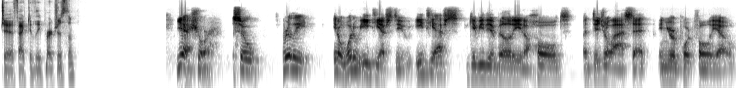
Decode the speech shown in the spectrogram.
to effectively purchase them? Yeah, sure. So really you know, what do ETFs do? ETFs give you the ability to hold a digital asset in your portfolio,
